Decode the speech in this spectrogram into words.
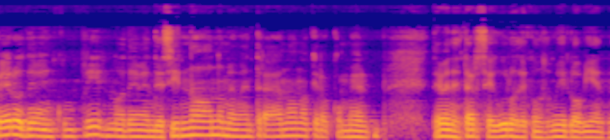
Pero deben cumplir, no deben decir, no, no me va a entrar, no, no quiero comer. Deben estar seguros de consumirlo bien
